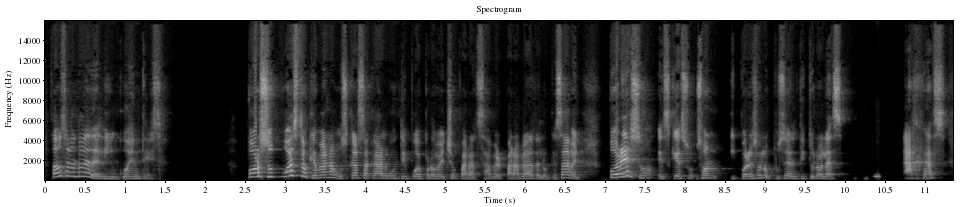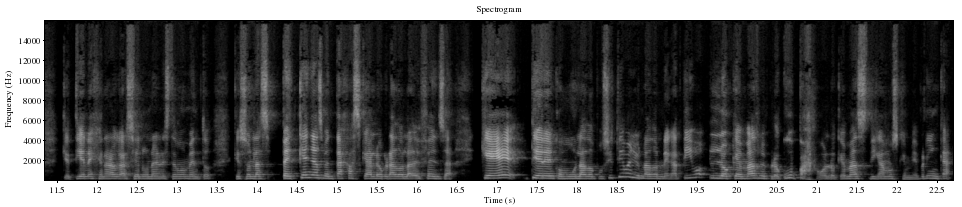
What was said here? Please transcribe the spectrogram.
Estamos hablando de delincuentes. Por supuesto que van a buscar sacar algún tipo de provecho para saber, para hablar de lo que saben. Por eso es que son, y por eso lo puse en el título, las ventajas que tiene Genaro García Luna en este momento, que son las pequeñas ventajas que ha logrado la defensa, que tienen como un lado positivo y un lado negativo. Lo que más me preocupa o lo que más, digamos, que me brinca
